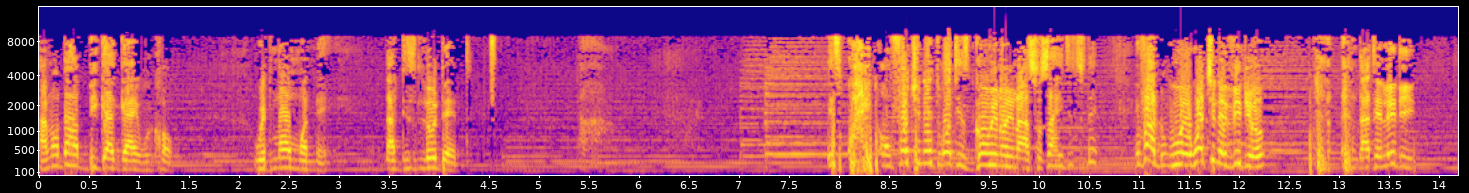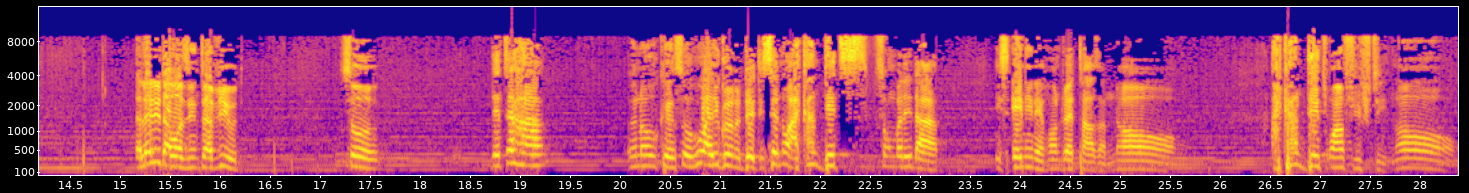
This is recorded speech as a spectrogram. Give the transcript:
Another bigger guy will come with more money that is loaded. It's quite unfortunate what is going on in our society today. In fact, we were watching a video that a lady, a lady that was interviewed. So they tell her, you know, okay, so who are you going to date? He said, no, I can't date somebody that is earning a hundred thousand. No. I can't date 150. No.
